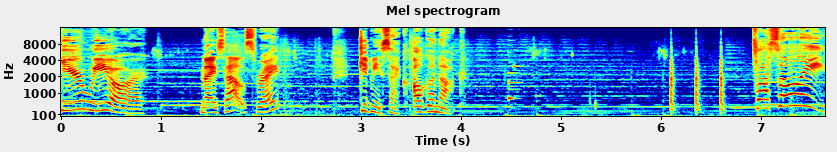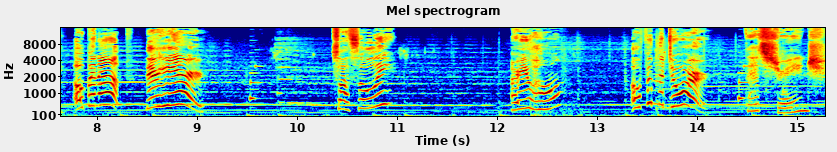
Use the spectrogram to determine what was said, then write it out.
Here we are. Nice house, right? Give me a sec, I'll go knock. Tlasoli! Open up! They're here! Tlasoli? Are you home? Open the door! That's strange.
